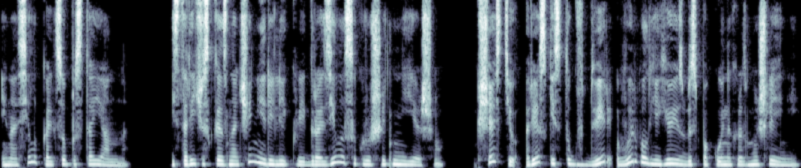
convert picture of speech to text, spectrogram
и носила кольцо постоянно. Историческое значение реликвии грозило сокрушить Ньешу. К счастью, резкий стук в дверь вырвал ее из беспокойных размышлений.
